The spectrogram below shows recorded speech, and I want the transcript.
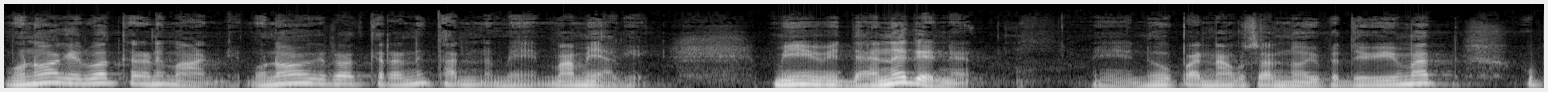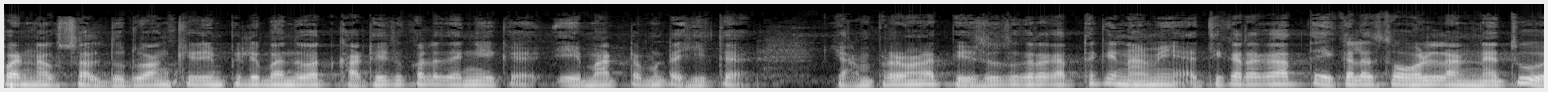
මොනවා කෙරුවත් කරන්නේ මාන්නේ. මොනවා කෙරුවත් කරන්නේ තන්න මේ මමයාගේ. මේ මේ දැනගෙන මේ නූපන්න කුසල් නොයිපද වීමත් උපන්න කුසල් දුරුවන් කිරීම පිළිබඳවත් කටයුතු කළ දැන් ඒක ඒ මට්ටමට හිත යම් ප්‍රමාණයක් පිරිසුදු කරගත්ත කෙනා මේ ඇති කරගත්ත එකලස හොල්ලන්නේ නැතුව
